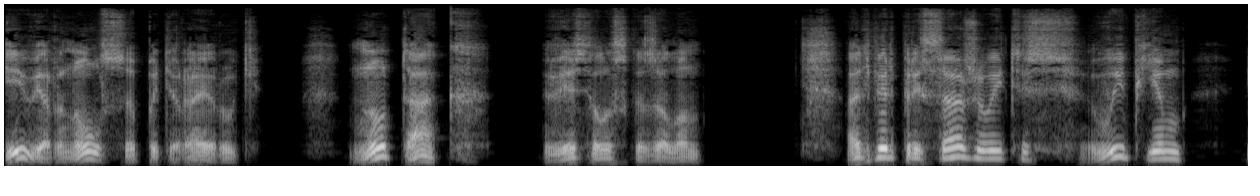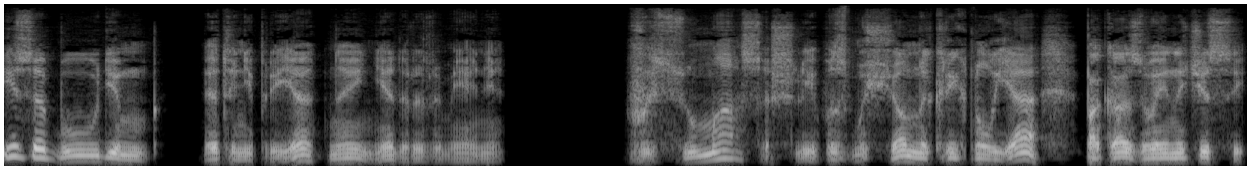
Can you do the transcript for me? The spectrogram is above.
и вернулся, потирая руки. — Ну так, — весело сказал он. — А теперь присаживайтесь, выпьем и забудем это неприятное недоразумение. — Вы с ума сошли! — возмущенно крикнул я, показывая на часы.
